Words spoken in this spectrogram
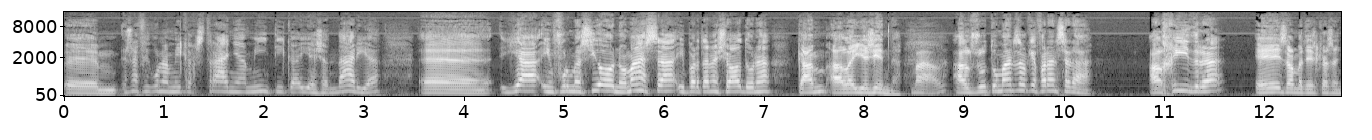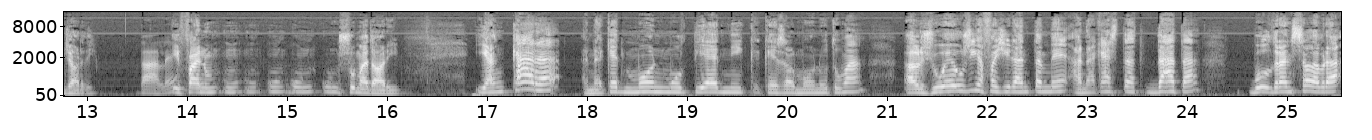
eh, és una figura una mica estranya, mítica i legendària, eh, hi ha informació no massa i per tant això dona camp a la llegenda. Val, Els otomans el que faran serà el Hidra és el mateix que Sant Jordi vale. i fan un, un, un, un, un sumatori. I encara, en aquest món multiètnic que és el món otomà, els jueus hi afegiran també en aquesta data voldran celebrar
